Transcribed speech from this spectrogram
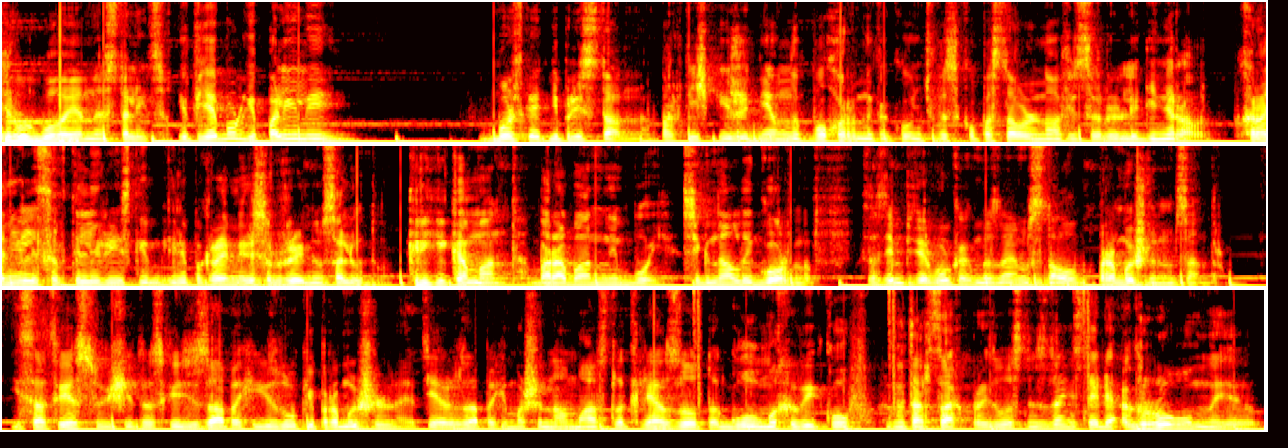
Петербург был военная столица. И в Петербурге полили можно сказать, непрестанно. Практически ежедневно похороны какого-нибудь высокопоставленного офицера или генерала. Хоронили с артиллерийским или, по крайней мере, с оружейным салютом. Крики команд, барабанный бой, сигналы горнов. Затем Петербург, как мы знаем, стал промышленным центром и соответствующие, так сказать, запахи и звуки промышленные. Те же запахи машинного масла, криозота, гул маховиков. На торцах производственных зданий стояли огромные,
